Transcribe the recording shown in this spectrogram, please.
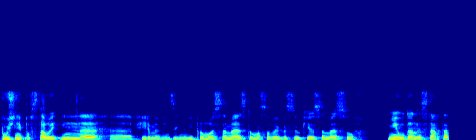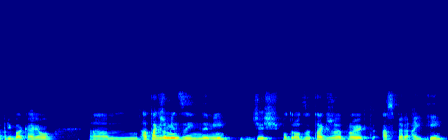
Później powstały inne e, firmy, m.in. Promo SMS do masowej wysyłki SMS-ów, nieudany startup Ribakajo, a także między innymi gdzieś po drodze także projekt Asper IT,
